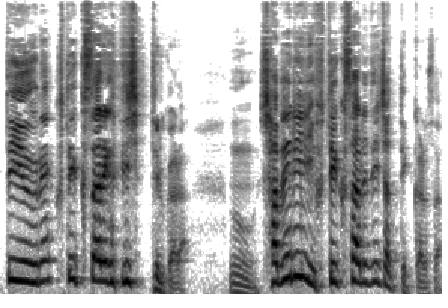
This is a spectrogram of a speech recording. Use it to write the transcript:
っていうね、ふてくされが出ちゃってるから。うん。喋りにふてくされ出ちゃってるからさ。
